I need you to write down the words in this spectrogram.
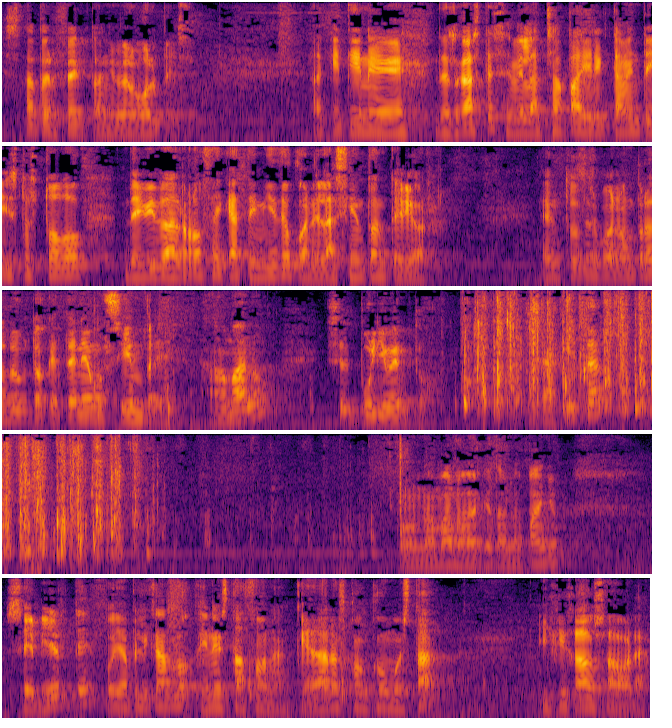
Está perfecto a nivel golpes. Aquí tiene desgaste, se ve la chapa directamente y esto es todo debido al roce que ha tenido con el asiento anterior. Entonces, bueno, un producto que tenemos siempre a mano es el pulimento. Se agita. Con una mano a ver qué tal me apaño. Se vierte, voy a aplicarlo en esta zona. Quedaros con cómo está y fijaos ahora.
